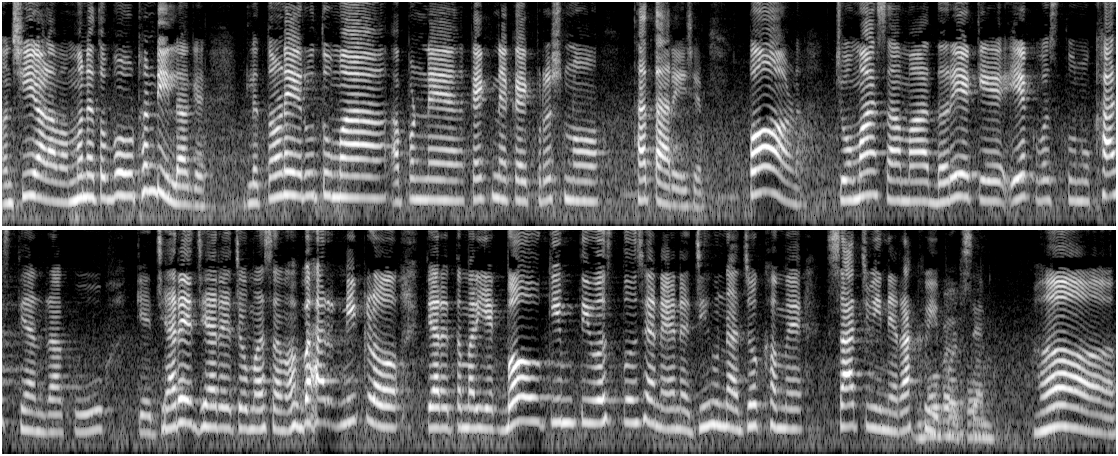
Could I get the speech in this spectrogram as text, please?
અને શિયાળામાં મને તો બહુ ઠંડી લાગે. એટલે ત્રણેય ઋતુમાં આપણને કંઈક ને કંઈક પ્રશ્નો થતા રહે છે. પણ ચોમાસામાં દરેકે એક વસ્તુનું ખાસ ધ્યાન રાખવું કે જ્યારે જ્યારે ચોમાસામાં બહાર નીકળો ત્યારે તમારી એક બહુ કિંમતી વસ્તુ છે ને એને જીવના જોખમે સાચવીને રાખવી પડશે. હા.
